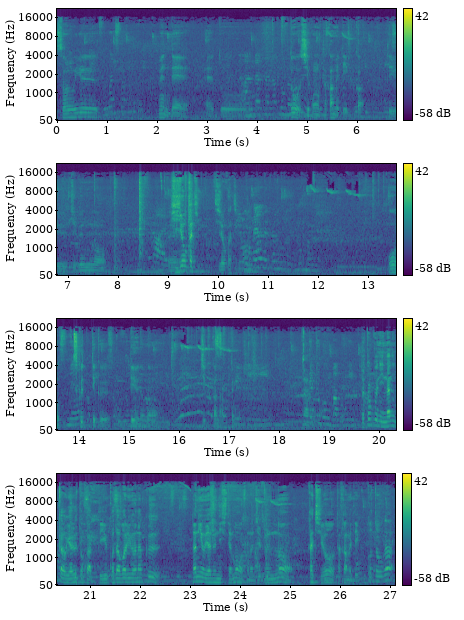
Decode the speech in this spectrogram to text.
そういう面で、えー、とどう資本を高めていくかっていう自分の、えー市場価値市場価値を作っていくっていうのが軸かなって思う。なるほど。で特に何かをやるとかっていうこだわりはなく何をやるにしてもその自分の価値を高めていくことがって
